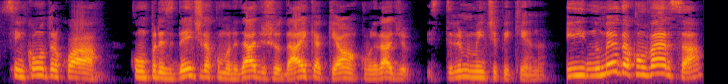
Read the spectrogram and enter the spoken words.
se encontram com, a, com o presidente da comunidade judaica, que é uma comunidade extremamente pequena. E no meio da conversa,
